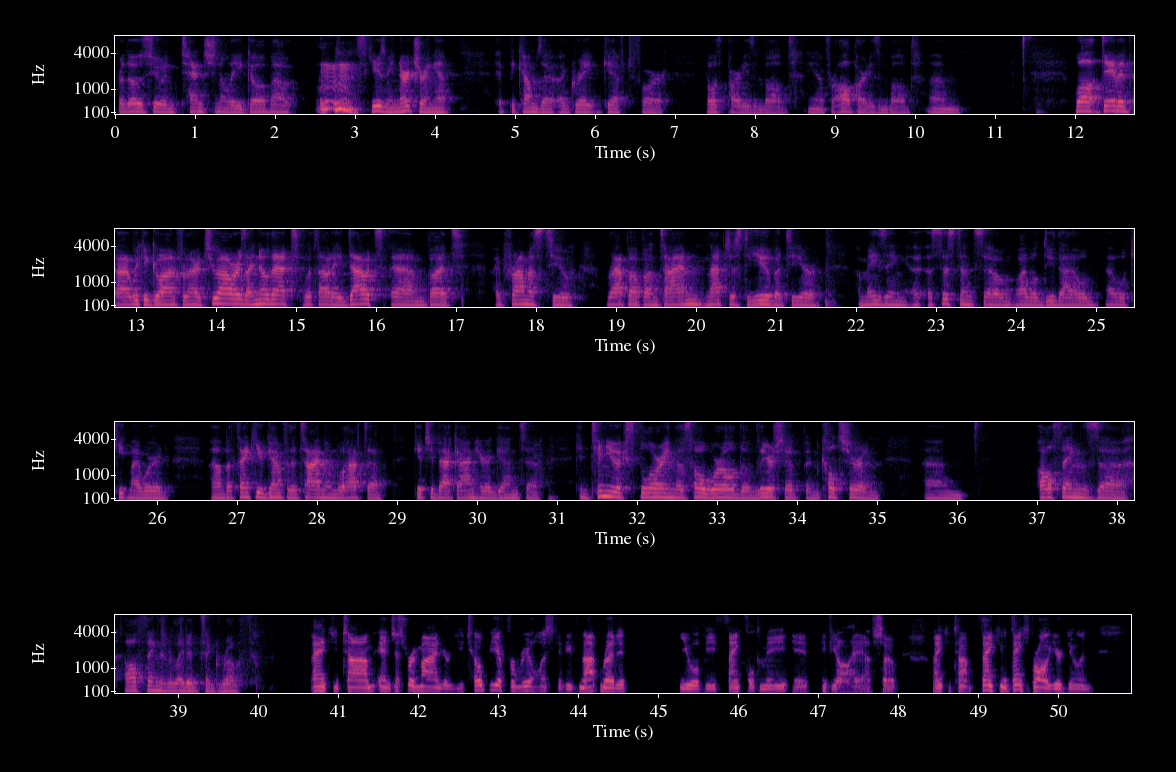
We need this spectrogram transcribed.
for those who intentionally go about excuse me nurturing it it becomes a, a, great gift for both parties involved you know for all parties involved um, well david uh, we could go on for another two hours i know that without a doubt um, but i promise to wrap up on time not just to you but to your amazing uh, assistant. So I will do that. I will I will keep my word. Um, but thank you again for the time, and we'll have to get you back on here again to continue exploring this whole world of leadership and culture and um, all things uh, all things related to growth. Thank you, Tom. And just a reminder, Utopia for Realists. If you've not read it, you will be thankful to me if if you all have. So, thank you, Tom. Thank you, and thank you for all you're doing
